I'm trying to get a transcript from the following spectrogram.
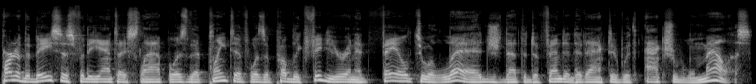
Part of the basis for the anti SLAPP was that plaintiff was a public figure and had failed to allege that the defendant had acted with actual malice.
